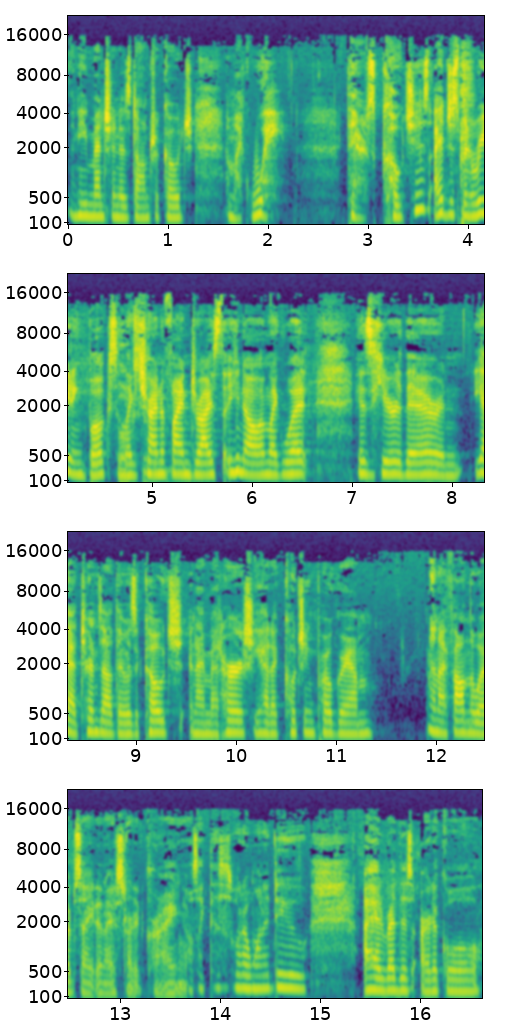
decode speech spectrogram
and he mentioned his tantra coach. I'm like, "Wait, there's coaches. I had just been reading books and like trying to find dry stuff. You know, I'm like, what is here, there? And yeah, it turns out there was a coach and I met her. She had a coaching program and I found the website and I started crying. I was like, this is what I want to do. I had read this article,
